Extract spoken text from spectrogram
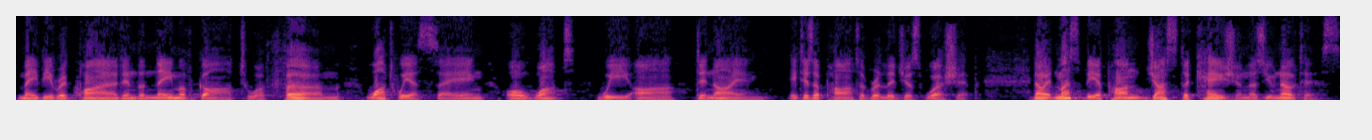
may be required in the name of God to affirm what we are saying or what we are denying. It is a part of religious worship. Now it must be upon just occasion, as you notice.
